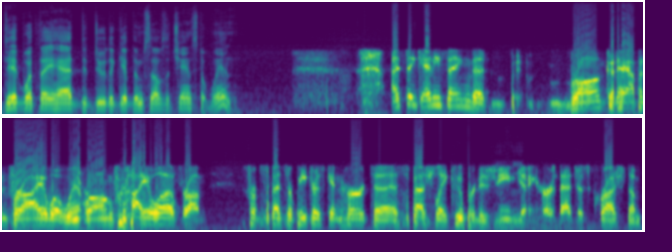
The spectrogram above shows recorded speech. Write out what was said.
did what they had to do to give themselves a chance to win? I think anything that wrong could happen for Iowa went wrong for Iowa from from Spencer Petras getting hurt to especially Cooper DeJean mm-hmm. getting hurt. That just crushed them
